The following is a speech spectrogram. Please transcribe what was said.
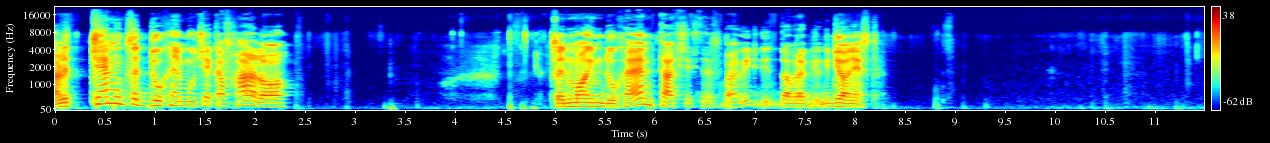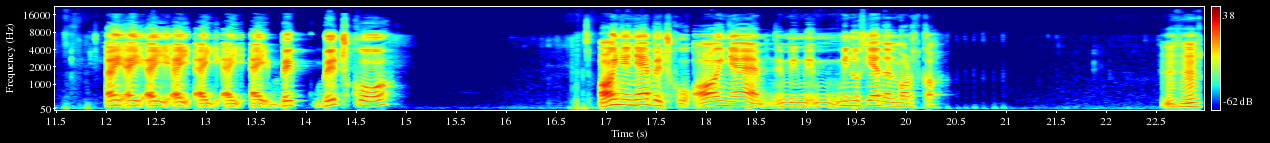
Ale czemu przed duchem uciekasz? Halo? Przed moim duchem? Tak się chcesz bawić? Dobra, gdzie on jest? Ej, ej, ej, ej, ej, ej, ej, By byczku! Oj nie, nie byczku, oj nie, mi, mi, minus jeden mordko. Mhm,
